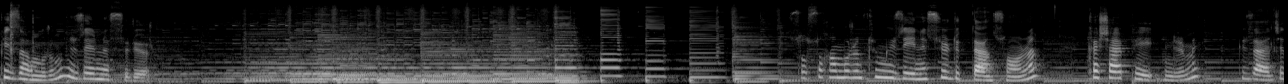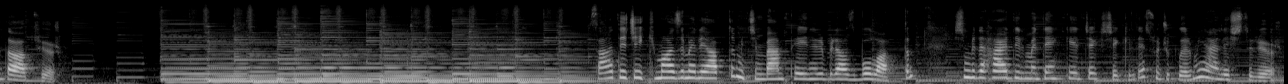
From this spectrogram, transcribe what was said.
pizza hamurumun üzerine sürüyorum. Sosu hamurun tüm yüzeyine sürdükten sonra kaşar peynirimi güzelce dağıtıyorum. Sadece iki malzemeli yaptığım için ben peyniri biraz bol attım. Şimdi de her dilime denk gelecek şekilde sucuklarımı yerleştiriyorum.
